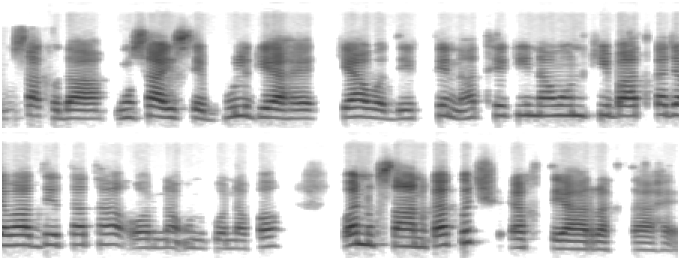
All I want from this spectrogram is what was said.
मूसा खुदा, मूसा इसे भूल गया है। क्या वह देखते न थे कि न उनकी बात का जवाब देता था और न उनको नफा व नुकसान का कुछ अख्तियार रखता है?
